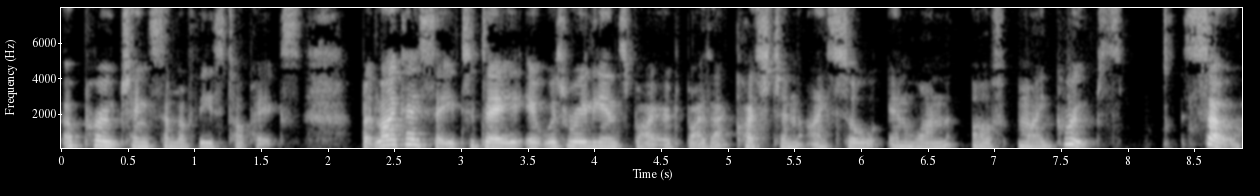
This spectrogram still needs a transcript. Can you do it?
approaching some of these topics. But like I say, today it was really inspired by that question I saw in one of my groups. So,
